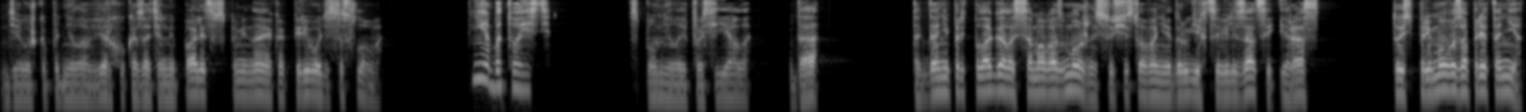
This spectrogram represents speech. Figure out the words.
Девушка подняла вверх указательный палец, вспоминая, как переводится слово. «Небо, то есть?» Вспомнила и просияла. «Да. Тогда не предполагалась сама возможность существования других цивилизаций и рас. То есть прямого запрета нет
